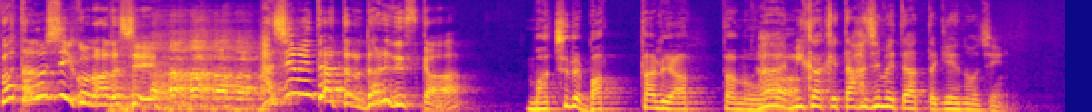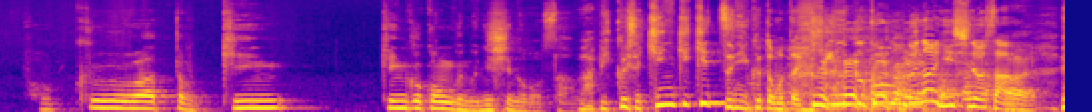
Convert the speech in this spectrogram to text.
わ楽しいこの話。初めて会ったの誰ですか？街でばったり会ったのは、はい見かけた初めて会った芸能人僕は多分キンキングコングの西野さん。わびっくりした。キンキキッズに行くと思った。らキングコングの西野さん、はい。え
